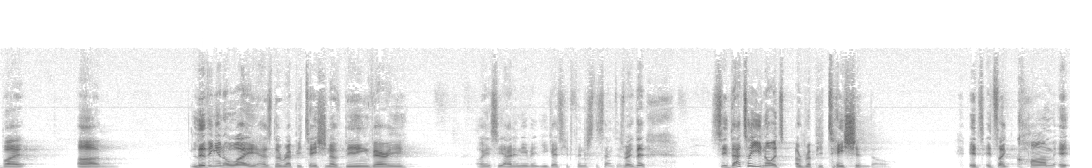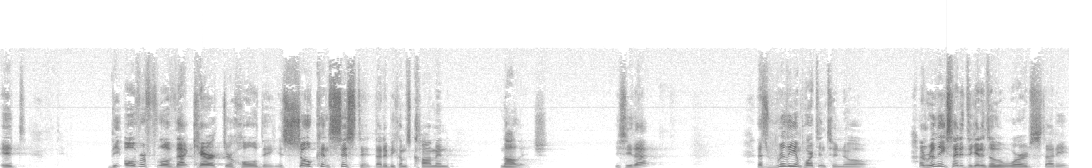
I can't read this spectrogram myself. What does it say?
But um, living in Hawaii has the reputation of being very, oh, yeah, see, I didn't even, you guys could finish the sentence, right? The, see, that's how you know it's a reputation, though. It's, it's like calm, it, it the overflow of that character holding is so consistent that it becomes common knowledge. You see that? That's really important to know. I'm really excited to get into the word study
